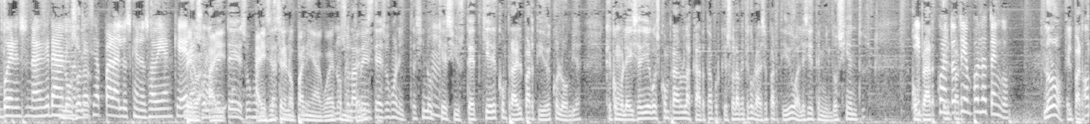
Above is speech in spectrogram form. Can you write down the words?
Bueno, es una gran No sola- noticia para los que no sabían qué Pero era. no solamente ahí- eso, ahí Juanita, se estrenó sino que- Paniagua de No solamente eso, Juanita, sino Mm. que si usted quiere comprar el partido de Colombia, que como le dice Diego, es comprar la carta, porque solamente comprar ese partido vale 7.200. Comprar ¿Y cuánto par- tiempo lo tengo? No, no, el ¿O partido.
